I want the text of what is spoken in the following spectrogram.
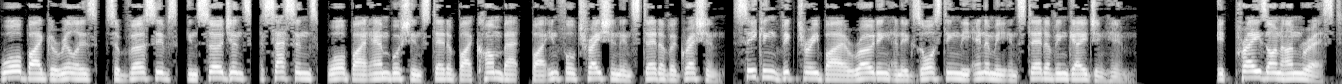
War by guerrillas, subversives, insurgents, assassins, war by ambush instead of by combat, by infiltration instead of aggression, seeking victory by eroding and exhausting the enemy instead of engaging him. It preys on unrest,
